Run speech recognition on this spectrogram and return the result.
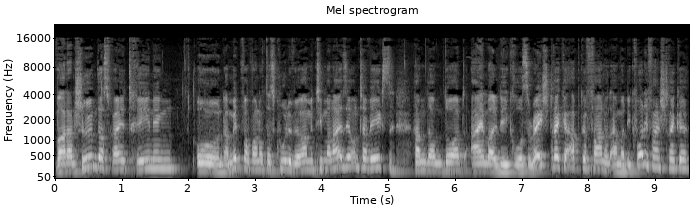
war dann schön das freie Training. Und am Mittwoch war noch das Coole, wir waren mit Team Malaysia unterwegs, haben dann dort einmal die große Race-Strecke abgefahren und einmal die Qualifying-Strecke.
